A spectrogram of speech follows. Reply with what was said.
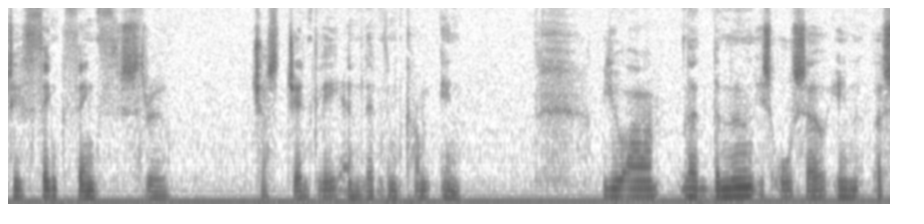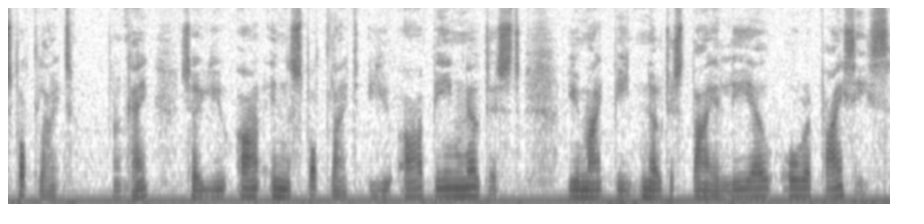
to think things through just gently and let them come in. You are the, the moon is also in a spotlight okay? So you are in the spotlight. You are being noticed. You might be noticed by a Leo or a Pisces.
